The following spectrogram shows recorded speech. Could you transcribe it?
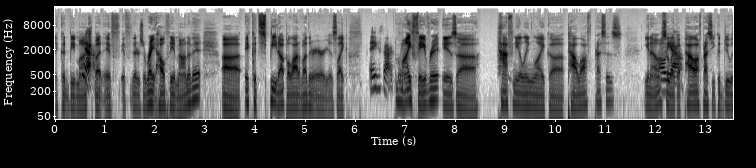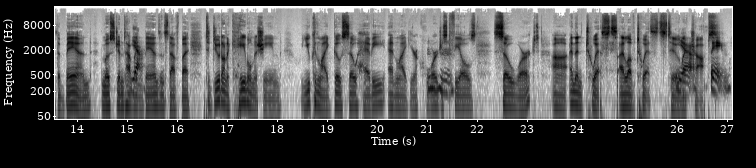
it could be much, yeah. but if if there's a right healthy amount of it, uh, it could speed up a lot of other areas. Like exactly, my favorite is uh, half kneeling like uh, Pallof presses. You know, oh, so yeah. like a Pallof press you could do with a band. Most gyms have yeah. like bands and stuff, but to do it on a cable machine, you can like go so heavy and like your core mm-hmm. just feels so worked. Uh, and then twists, I love twists too, yeah, like chops. Same.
